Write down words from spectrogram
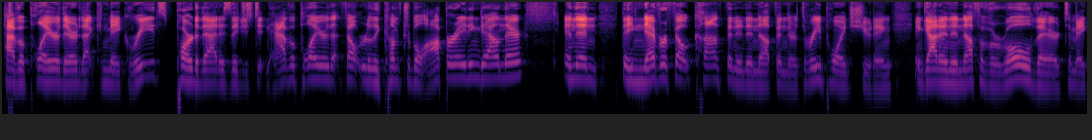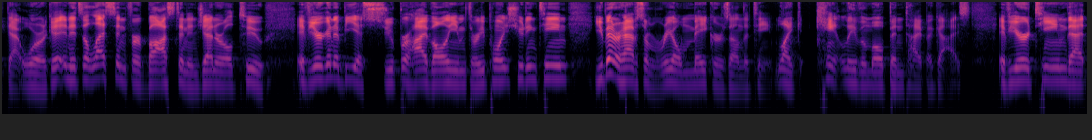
have a player there that can make reads. Part of that is they just didn't have a player that felt really comfortable operating down there. And then they never felt confident enough in their three point shooting and got in enough of a role there to make that work. And it's a lesson for Boston in general, too. If you're going to be a super high volume three point shooting team, you better have some real makers on the team, like can't leave them open type of guys. If you're a team that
